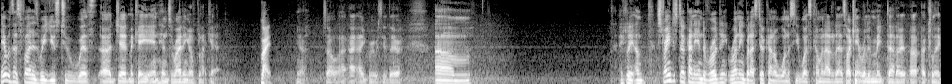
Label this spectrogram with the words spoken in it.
It was as fun as we're used to with uh, Jed MacKay and him's writing of Black Cat. Right. Yeah, so I, I agree with you there. Um, actually, um, Strange is still kind of in the running, running, but I still kind of want to see what's coming out of that. So I can't really make that a, a, a click,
